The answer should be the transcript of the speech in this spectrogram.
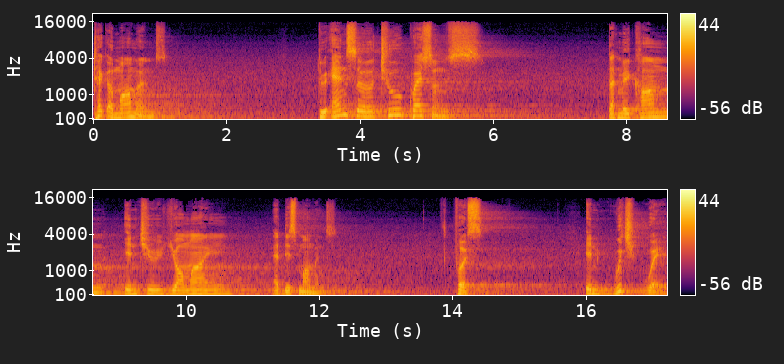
take a moment to answer two questions that may come into your mind at this moment. First, in which way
